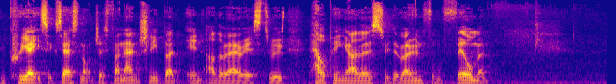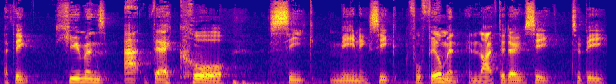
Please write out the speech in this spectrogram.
and create success not just financially but in other areas through helping others through their own fulfillment. I think humans at their core seek meaning, seek fulfillment in life. They don't seek to be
